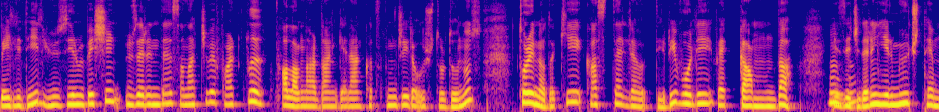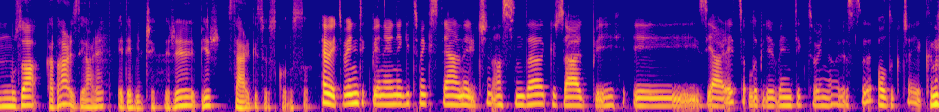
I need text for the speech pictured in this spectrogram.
belli değil. 125'in üzerinde sanatçı ve farklı alanlardan gelen katılımcıyla oluşturduğunuz Torino'daki Castello di Rivoli ve GAM'da izleyicilerin 23 Temmuz'a kadar ziyaret edebilecekleri bir sergi söz konusu. Evet, Venedik Bienali'ne gitmek isteyenler için aslında güzel bir e, ziyaret olabilir. Venedik Torino arası oldukça yakın.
